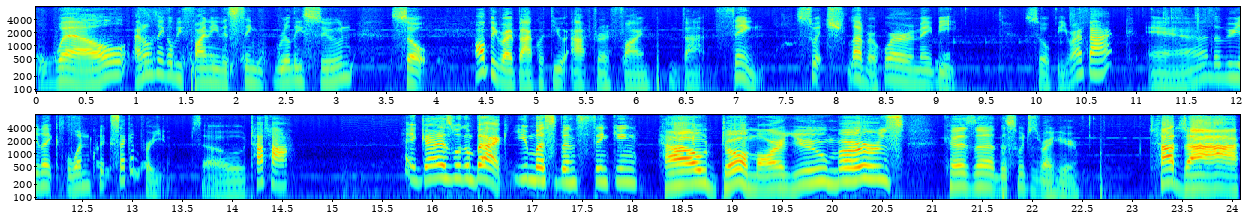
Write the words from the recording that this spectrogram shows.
Well, I don't think I'll be finding this thing really soon, so I'll be right back with you after I find that thing. Switch, lever, wherever it may be. So be right back, and it'll be like one quick second for you. So, ta-ta! Hey guys, welcome back! You must have been thinking, how dumb are you, Merz? Cause uh, the switch is right here. Ta-da!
